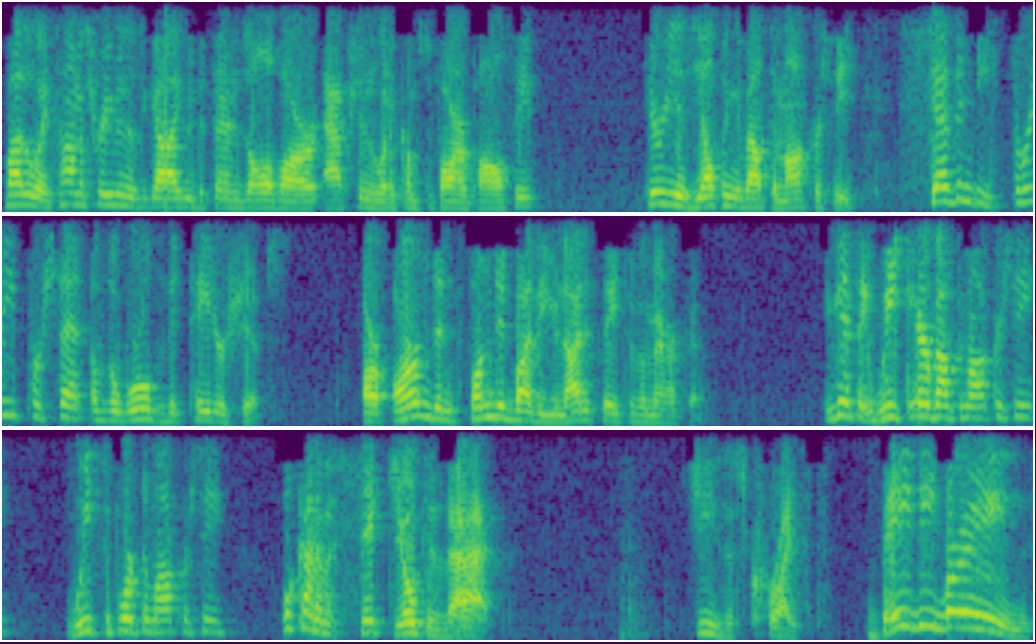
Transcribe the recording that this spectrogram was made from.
By the way, Thomas Friedman is a guy who defends all of our actions when it comes to foreign policy. Here he is yelping about democracy. 73% of the world's dictatorships are armed and funded by the United States of America. You're going to say, we care about democracy? We support democracy? What kind of a sick joke is that? Jesus Christ. Baby brains.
